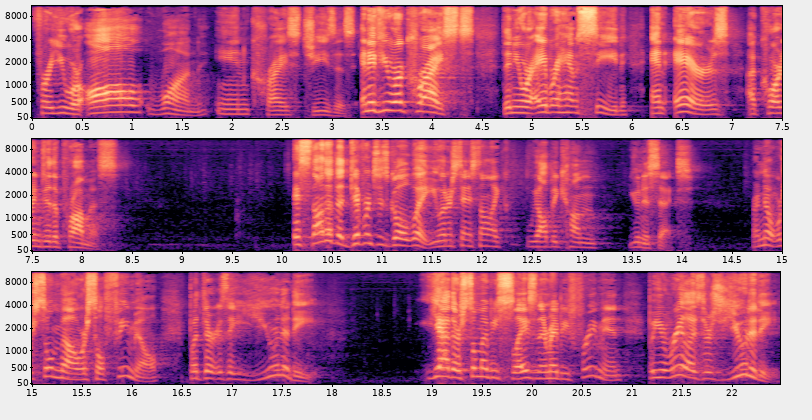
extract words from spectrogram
for you are all one in Christ Jesus. And if you are Christ's, then you are Abraham's seed and heirs according to the promise. It's not that the differences go away. You understand? It's not like we all become unisex. Right? No, we're still male, we're still female, but there is a unity. Yeah, there still may be slaves and there may be free men, but you realize there's unity.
